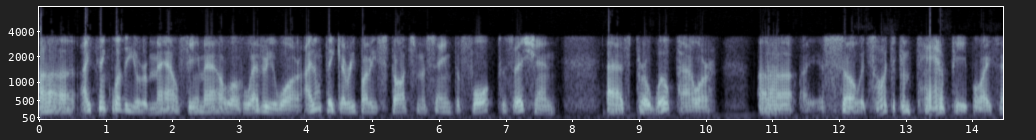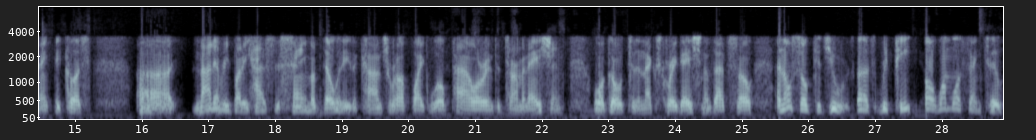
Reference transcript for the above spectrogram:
Uh, I think whether you're a male, female, or whoever you are, I don't think everybody starts from the same default position as per willpower. Uh, so it's hard to compare people, I think, because uh, not everybody has the same ability to conjure up like willpower and determination or go to the next gradation of that. So, and also, could you uh, repeat? Oh, one more thing, too.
